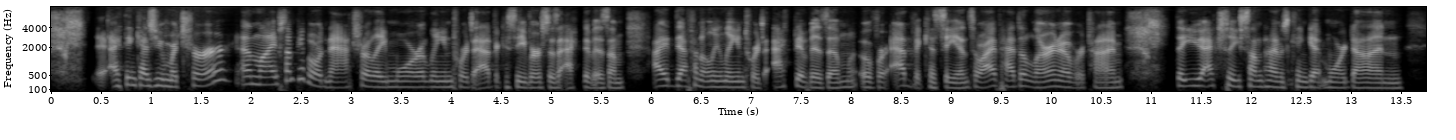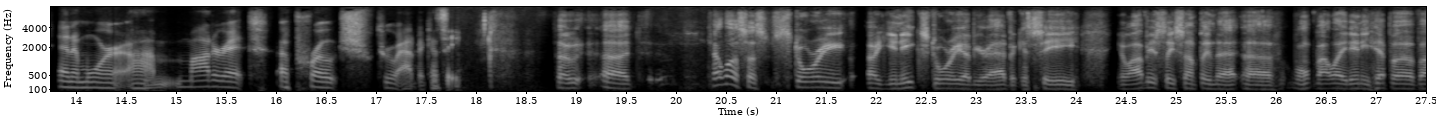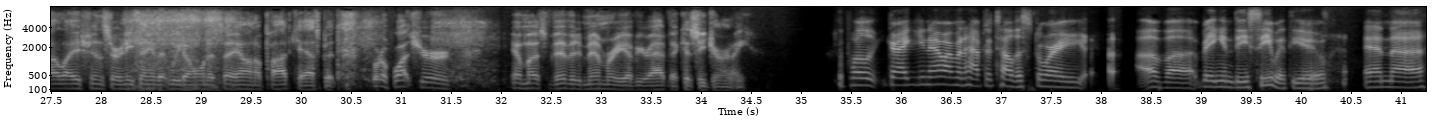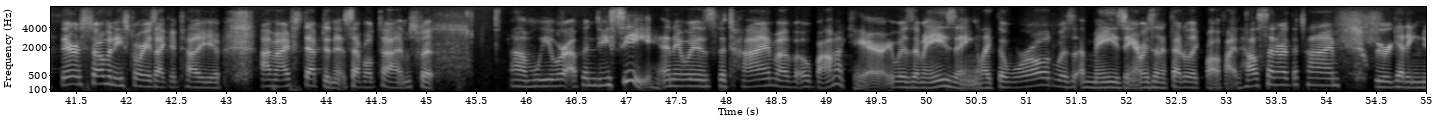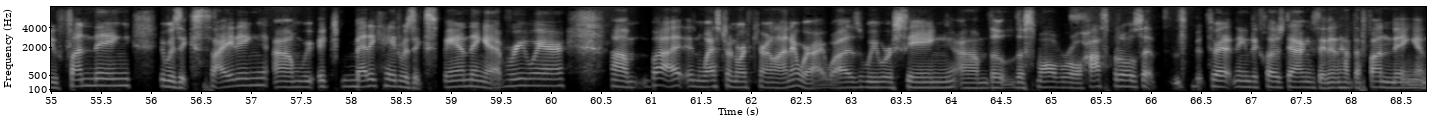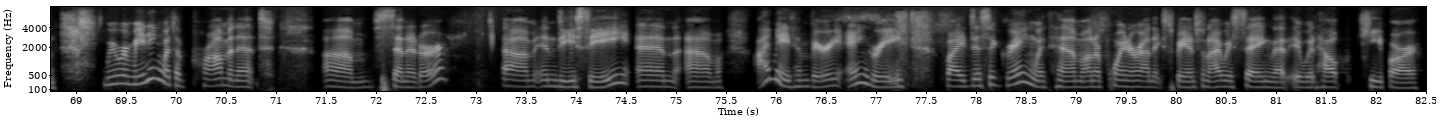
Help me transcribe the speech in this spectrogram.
I think as you mature in life some people are naturally more lean towards advocacy versus activism. I definitely lean towards activism over advocacy. And so I've had to learn over time that you actually sometimes can get more done in a more um, moderate approach through advocacy. So, uh, tell us a story, a unique story of your advocacy. You know, obviously something that uh, won't violate any HIPAA violations or anything that we don't want to say on a podcast. But sort of, what's your you know, most vivid memory of your advocacy journey? Well, Greg, you know, I'm going to have to tell the story of uh, being in DC with you. And uh, there are so many stories I could tell you. Um, I've stepped in it several times, but um, we were up in DC and it was the time of Obamacare. It was amazing. Like the world was amazing. I was in a federally qualified health center at the time. We were getting new funding. It was exciting. Um, we, Medicaid was expanding everywhere. Um, but in Western North Carolina, where I was, we were seeing um, the, the small rural hospitals that threatening to close down because they didn't have the funding. And we were meeting with a prominent um, senator um, in DC, and um, I made him very angry by disagreeing with him on a point around expansion. I was saying that it would help keep our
